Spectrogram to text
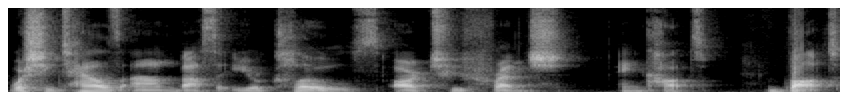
where she tells Anne Bassett, Your clothes are too French in cut. But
